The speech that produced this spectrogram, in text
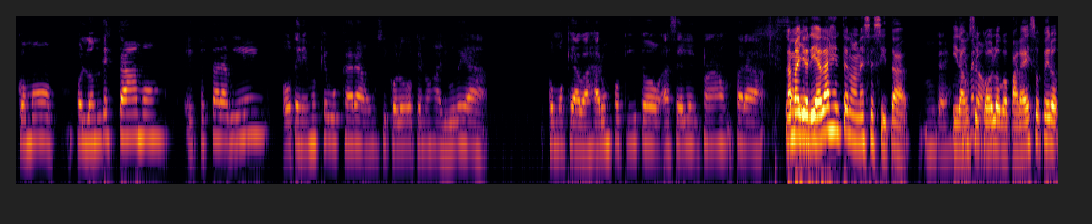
¿Cómo, por dónde estamos? ¿Esto estará bien? ¿O tenemos que buscar a un psicólogo que nos ayude a, como que a bajar un poquito, hacer el ground para... La mayoría de la gente no necesita ir a un psicólogo para eso, pero,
